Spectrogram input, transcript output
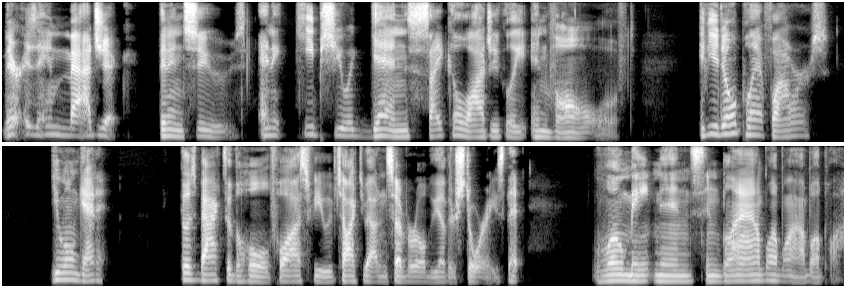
there is a magic that ensues and it keeps you again psychologically involved. If you don't plant flowers, you won't get it. it. Goes back to the whole philosophy we've talked about in several of the other stories that low maintenance and blah, blah, blah, blah, blah.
